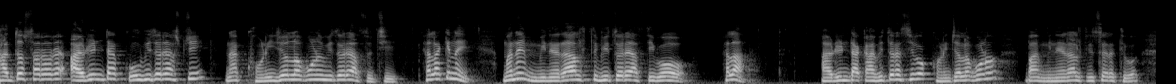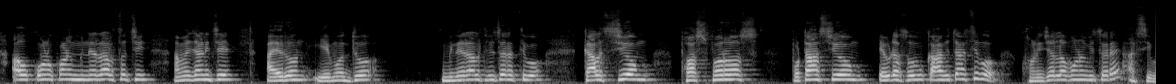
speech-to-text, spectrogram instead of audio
ଖାଦ୍ୟ ସାରରେ ଆୟୋଡ଼ିନ୍ଟା କେଉଁ ଭିତରେ ଆସୁଛି ନା ଖଣିଜ ଲବଣ ଭିତରେ ଆସୁଛି ହେଲା କି ନାହିଁ ମାନେ ମିନେରାଲ୍ସ ଭିତରେ ଆସିବ ହେଲା ଆୟୋଡ଼ିନ୍ଟା କାହା ଭିତରେ ଆସିବ ଖଣିଜ ଲବଣ ବା ମିନେରାଲ୍ସ ଭିତରେ ଥିବ ଆଉ କ'ଣ କ'ଣ ମିନେରାଲ୍ସ ଅଛି ଆମେ ଜାଣିଛେ ଆଇରନ୍ ଇଏ ମଧ୍ୟ ମିନେରାଲ୍ସ ଭିତରେ ଥିବ କ୍ୟାଲସିୟମ୍ ফসফরস পটাসিয়াম এগুলো সব কাহ ভিতরে আসব খনিজ লবণ ভিতরে আসব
